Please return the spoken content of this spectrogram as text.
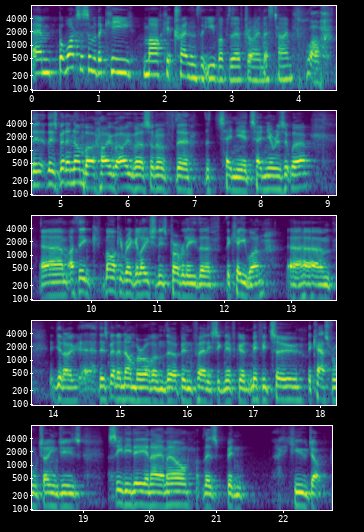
Um, but what are some of the key market trends that you've observed during this time? Well, there, has been a number over, over sort of the, the 10 year tenure, as it were. Um, I think market regulation is probably the, the key one. Um, you know, there's been a number of them that have been fairly significant. MIFID two, the CASS rule changes, CDD and AML. There's been a huge up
